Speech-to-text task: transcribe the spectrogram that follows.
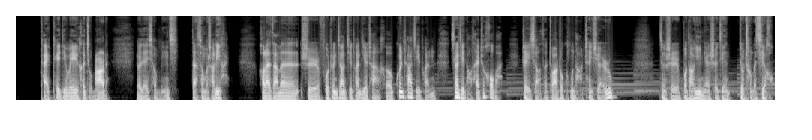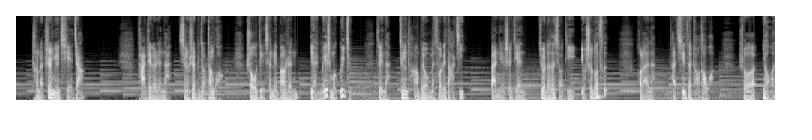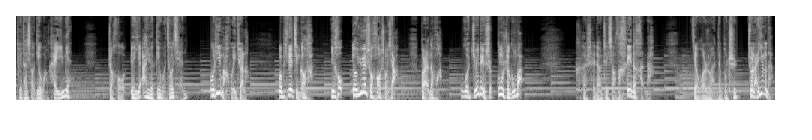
开 KTV 和酒吧的，有点小名气，但算不上厉害。后来咱们是富春江集团地产和坤沙集团相继倒台之后吧，这小子抓住空档趁虚而入，竟是不到一年时间就成了气候，成了知名企业家。他这个人呢，行事比较张狂，手底下那帮人也没什么规矩，所以呢，经常被我们所里打击。半年时间救了他小弟有十多次。后来呢，他亲自找到我，说要我对他小弟网开一面，之后愿意按月给我交钱。我立马回绝了，我并且警告他，以后要约束好手下，不然的话，我绝对是公事公办。可谁料这小子黑得很呐，见我软的不吃，就来硬的，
